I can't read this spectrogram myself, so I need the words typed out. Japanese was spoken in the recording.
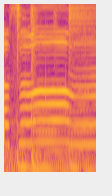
霞ん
